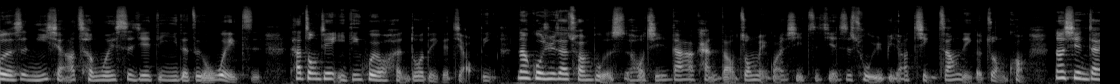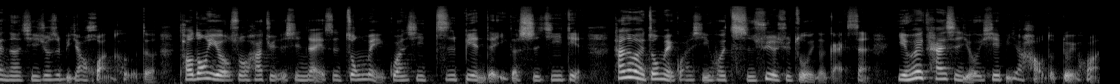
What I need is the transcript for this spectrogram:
或者是你想要成为世界第一的这个位置，它中间一定会有很多的一个角力。那过去在川普的时候，其实大家看到中美关系之间是处于比较紧张的一个状况，那现在呢，其实就是比较缓和的。陶东也有说，他觉得现在也是中美关系之变的一个时机。点，他认为中美关系会持续的去做一个改善，也会开始有一些比较好的对话，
